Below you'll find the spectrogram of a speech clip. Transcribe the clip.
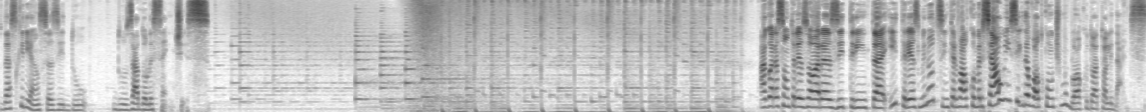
das crianças e do, dos adolescentes. Agora são 3 horas e 33 minutos, intervalo comercial, e em seguida eu volto com o último bloco do Atualidades.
